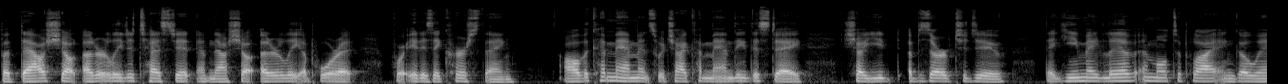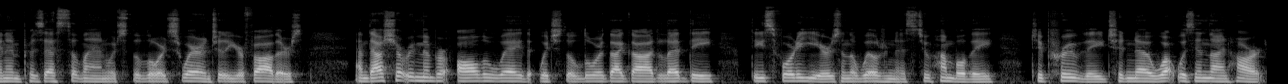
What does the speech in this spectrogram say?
But thou shalt utterly detest it, and thou shalt utterly abhor it, for it is a cursed thing. All the commandments which I command thee this day shall ye observe to do, that ye may live and multiply and go in and possess the land which the Lord sware unto your fathers. And thou shalt remember all the way that which the Lord thy God led thee these forty years in the wilderness to humble thee to prove thee, to know what was in thine heart,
